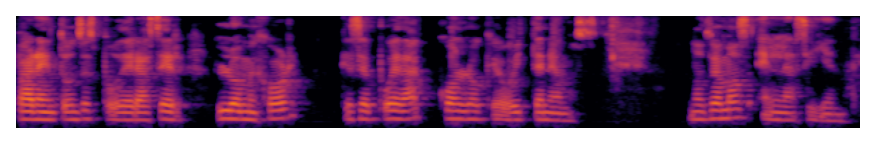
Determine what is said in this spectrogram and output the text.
para entonces poder hacer lo mejor que se pueda con lo que hoy tenemos. Nos vemos en la siguiente.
